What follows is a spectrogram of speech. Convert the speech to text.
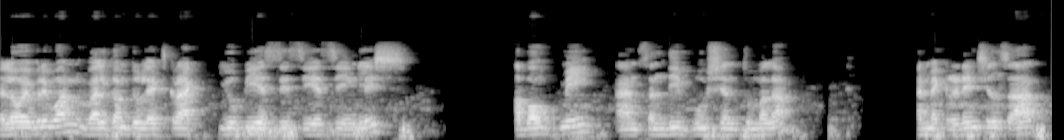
Hello everyone, welcome to Let's Crack UPSC CSE English. About me, I am Sandeep Bhushan Thummala and my credentials are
